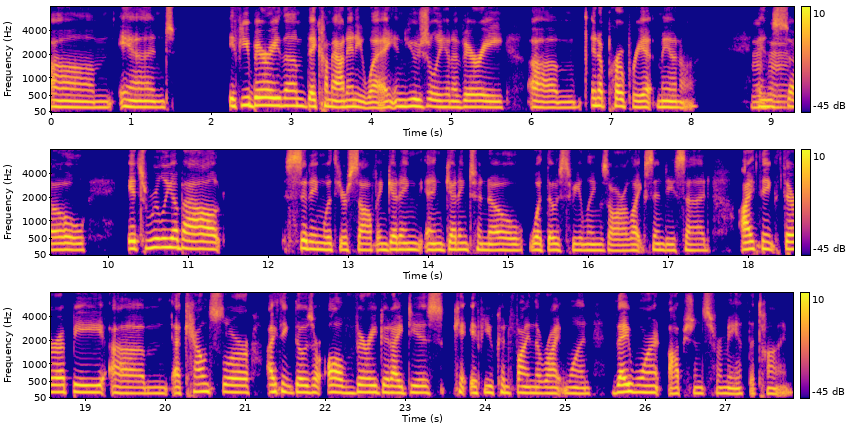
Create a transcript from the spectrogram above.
Um, and if you bury them, they come out anyway, and usually in a very um, inappropriate manner. Mm-hmm. And so it's really about sitting with yourself and getting and getting to know what those feelings are like cindy said. I think therapy um, a counselor i think those are all very good ideas if you can find the right one. They weren't options for me at the time.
